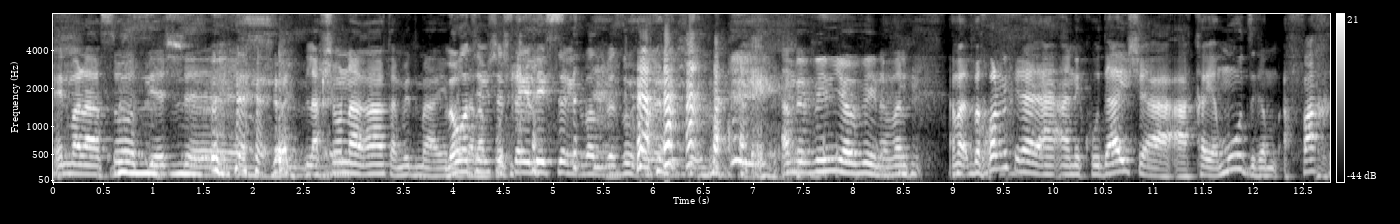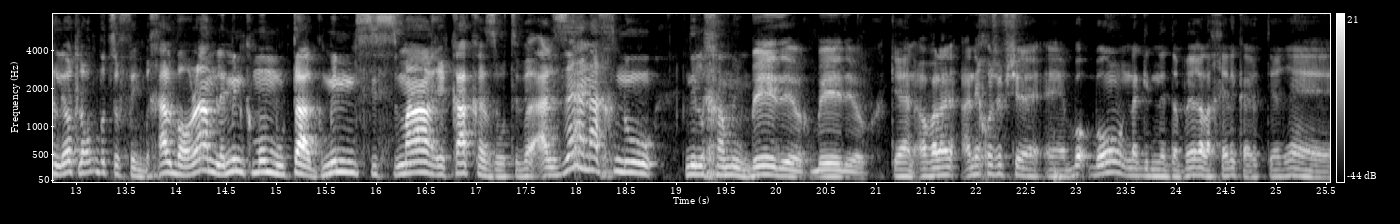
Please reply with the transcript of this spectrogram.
אין מה לעשות, יש אה, לשון הרע תמיד מאיימת. לא רוצים. ששתי ליקסר יתבזבזו. המבין יבין, אבל, אבל בכל מקרה, ה- הנקודה היא שהקיימות זה גם הפך להיות לא רק בצופים, בכלל בעולם, למין כמו מותג, מין סיסמה ריקה כזאת, ועל זה אנחנו נלחמים. בדיוק, בדיוק. כן, אבל אני, אני חושב ש... אה, בוא, בואו נגיד נדבר על החלק היותר... אה,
